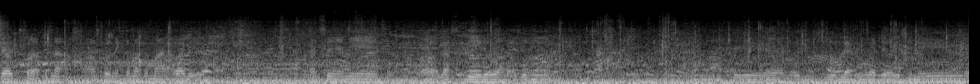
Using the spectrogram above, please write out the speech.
dah penat penat ah, aku ni kemar kemar nak balik lah. Rasanya ni uh, last day dia orang kat sini hmm, aku, aku, aku, aku,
